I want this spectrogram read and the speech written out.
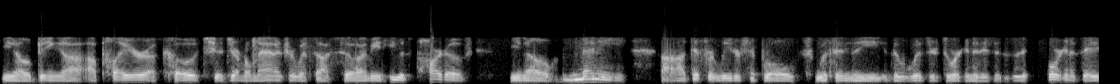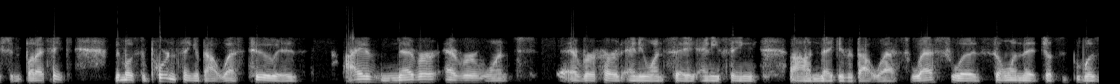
you know, being a, a player, a coach, a general manager with us. So, I mean, he was part of you know, many uh, different leadership roles within the the Wizards organization. But I think the most important thing about Wes too is I have never ever once ever heard anyone say anything uh, negative about Wes. Wes was someone that just was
